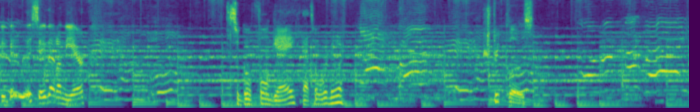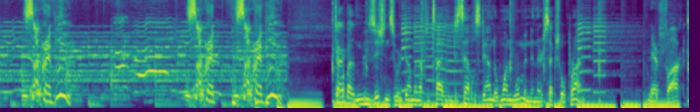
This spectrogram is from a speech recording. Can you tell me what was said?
Did they really say that on the air? So go full gay. That's what we're doing. Street clothes. Sacre bleu! Sacre, sacre bleu! Talk about musicians who are dumb enough to tie themselves down to one woman in their sexual prime. They're fucked.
